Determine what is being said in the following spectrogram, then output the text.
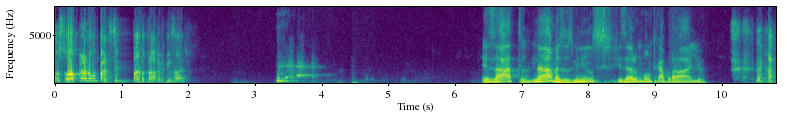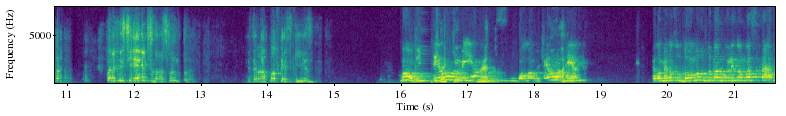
usou pra não participar do próprio episódio. Exato. Não, mas os meninos fizeram um bom trabalho. foram eficientes no assunto? Fizeram uma boa pesquisa. Bom, pelo daqui- menos, é- pelo, pelo menos, pelo menos o dono do bagulho não gostava,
